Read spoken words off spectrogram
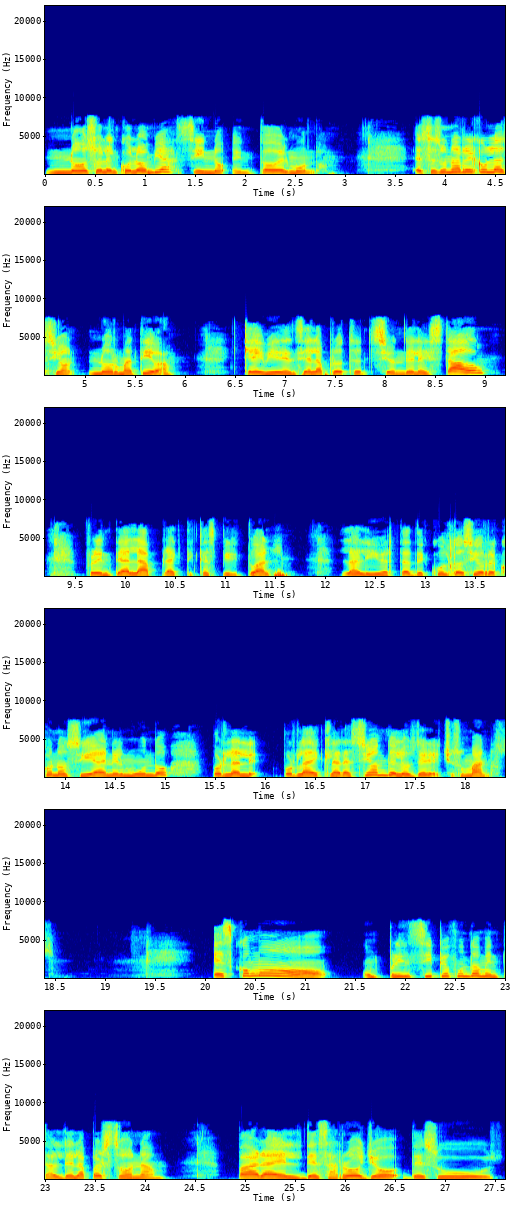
no solo en Colombia, sino en todo el mundo. Esta es una regulación normativa que evidencia la protección del Estado frente a la práctica espiritual. La libertad de culto ha sido reconocida en el mundo por la, por la Declaración de los Derechos Humanos. Es como un principio fundamental de la persona para el desarrollo de sus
